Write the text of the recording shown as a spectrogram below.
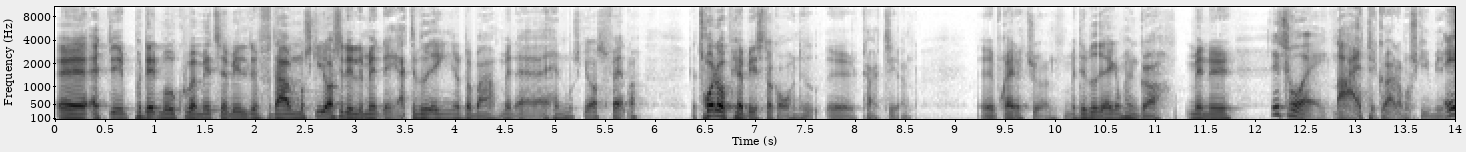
Øh, at det på den måde kunne være med til at vælte. For der er måske også et element af, ja, det ved jeg ikke, om der var, men at han måske også falder. Jeg tror, det var Per Vestergaard, han hed, øh, karakteren, øh, redaktøren. Men det ved jeg ikke, om han gør. Men øh, Det tror jeg ikke. nej, det gør der måske I- virkelig.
